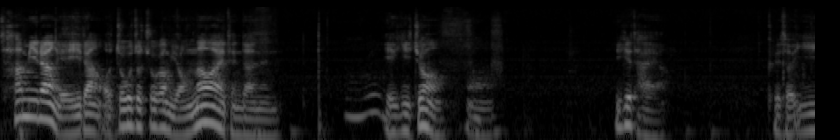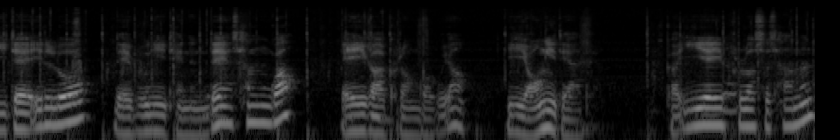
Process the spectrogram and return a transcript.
3이랑 a랑 어쩌고저쩌고 하면 0 나와야 된다는 얘기죠. 어. 이게 다예요. 그래서 2대 1로 내분이 되는데 3과 a가 그런 거고요. 이게 0이 돼야 돼요. 그러니까 2a 플러스 3은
